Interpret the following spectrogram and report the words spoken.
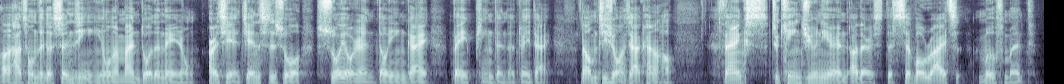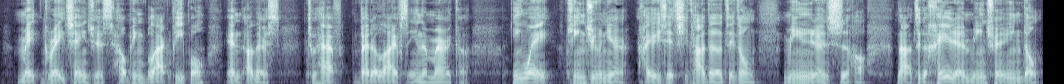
呃，他从这个圣经引用了蛮多的内容，而且坚持说所有人都应该被平等的对待。那我们继续往下看哈。Thanks to King Jr. and others, the civil rights movement made great changes, helping black people and others to have better lives in America. 因为 King Jr. 还有一些其他的这种名运人士哈，那这个黑人民权运动，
